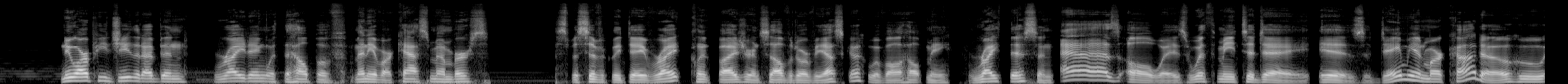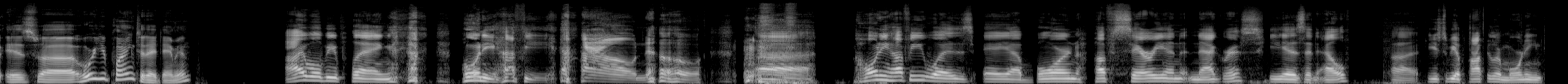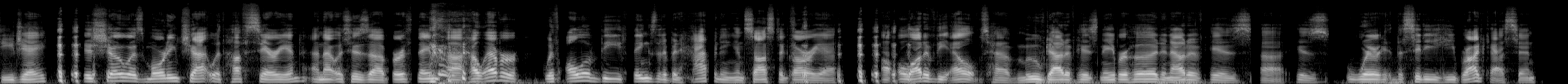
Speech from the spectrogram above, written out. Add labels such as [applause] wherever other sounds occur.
new RPG that I've been writing with the help of many of our cast members, specifically Dave Wright, Clint Beiser, and Salvador Viesca, who have all helped me write this. And as always, with me today is Damian Marcado, who is uh, who are you playing today, Damian? I will be playing [laughs] Horny Huffy. [laughs] oh no. Uh, Horny Huffy was a uh, born Huffsarian Nagris. He is an elf. Uh, he used to be a popular morning DJ. [laughs] His show was Morning Chat with Huffsarian, and that was his uh, birth name. Uh, [laughs] however, with all of the things that have been happening in Sostagaria, uh, a lot of the elves have moved out of his neighborhood and out of his uh, his where the city he broadcasts in.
